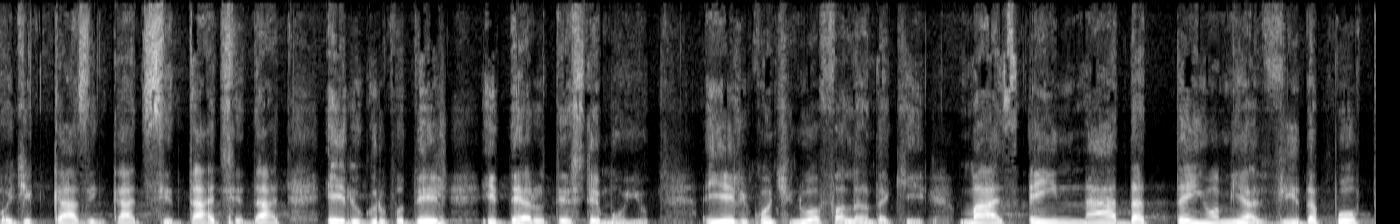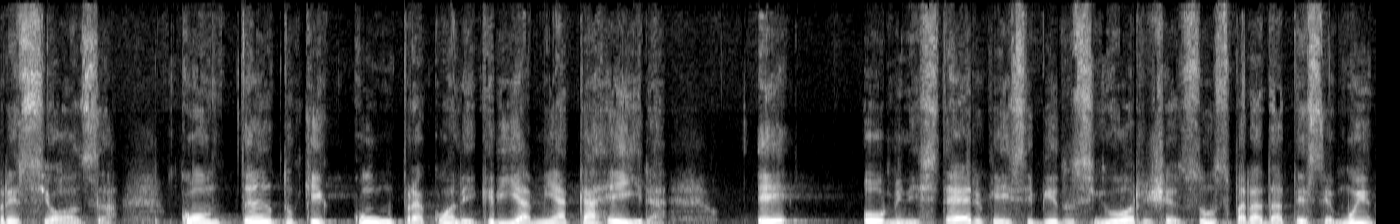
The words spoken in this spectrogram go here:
Foi de casa em casa, de cidade em cidade, ele o grupo dele, e deram o testemunho. E ele continua falando aqui: Mas em nada tenho a minha vida por preciosa, contanto que cumpra com alegria a minha carreira e o ministério que recebi do Senhor Jesus para dar testemunho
